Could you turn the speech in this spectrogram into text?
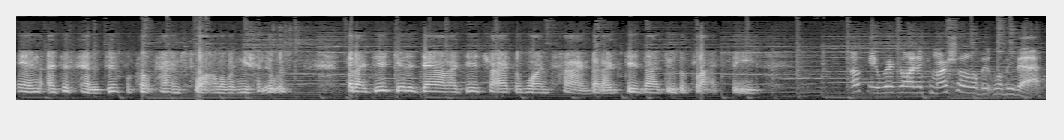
and I just had a difficult time swallowing it. It was, but I did get it down. I did try it the one time, but I did not do the flaxseed. Okay, we're going to commercial. We'll be, we'll be back.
